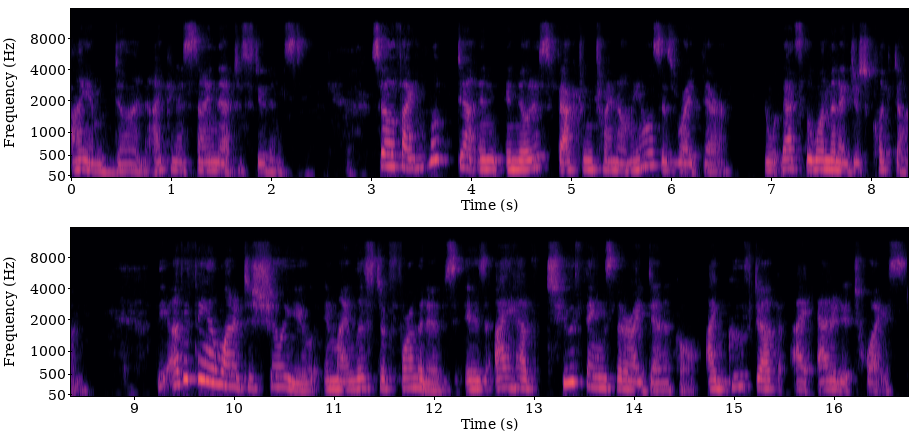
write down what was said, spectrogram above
I am done. I can assign that to students. So if I look down and, and notice factoring trinomials is right there. That's the one that I just clicked on. The other thing I wanted to show you in my list of formatives is I have two things that are identical. I goofed up, I added it twice.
